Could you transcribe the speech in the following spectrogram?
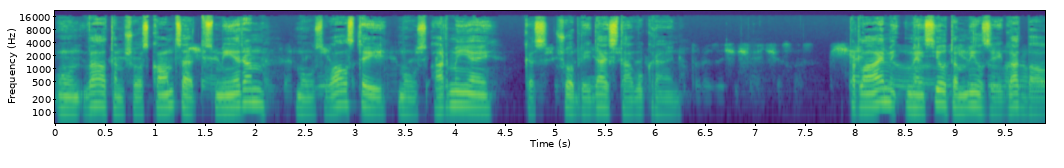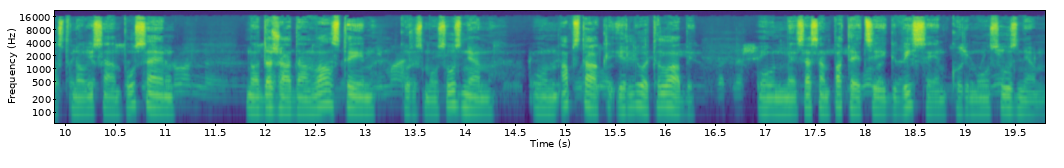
un veltam šos koncertus mieram, mūsu valstī, mūsu armijai, kas šobrīd aizstāv Ukrajinu. Par laimi, mēs jūtam milzīgu atbalstu no visām pusēm, no dažādām valstīm, kuras mūs uzņem, un apstākļi ir ļoti labi. Un mēs esam pateicīgi visiem, kuri mūs uzņem.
